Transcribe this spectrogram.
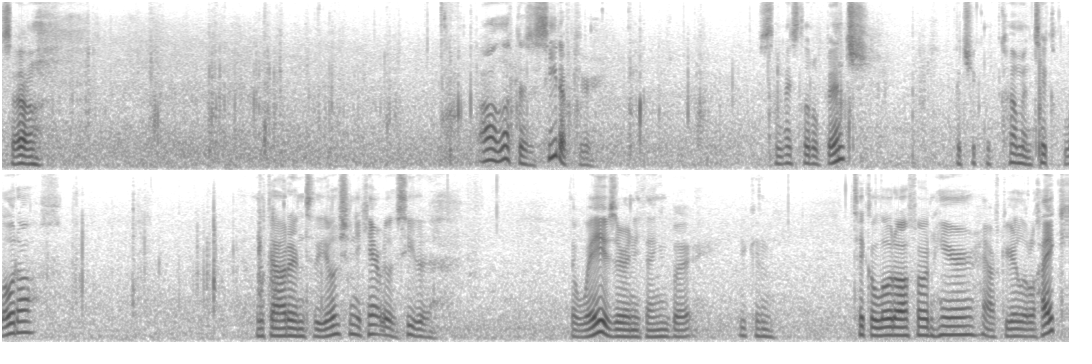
So, oh look, there's a seat up here. It's a nice little bench that you can come and take a load off. Look out into the ocean. You can't really see the the waves or anything, but you can take a load off on here after your little hike.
